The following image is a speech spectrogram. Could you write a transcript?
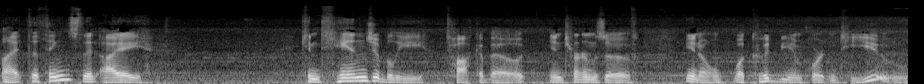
But the things that I can tangibly talk about in terms of, you know, what could be important to you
